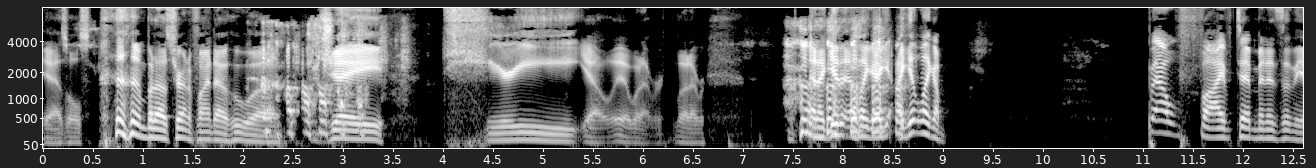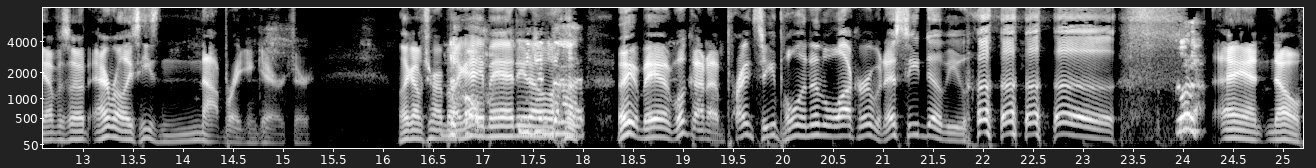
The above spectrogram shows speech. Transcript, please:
assholes. but I was trying to find out who uh, Jay Tree, yeah, yeah, whatever, whatever. And I get like I, I, get like a about five ten minutes in the episode, and I realize he's not breaking character. Like I'm trying to be like, hey man, you he know, hey man, what kind of pranks are you pulling in the locker room at SCW? and no,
